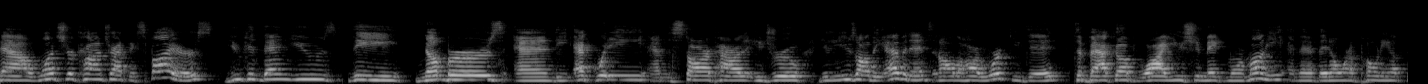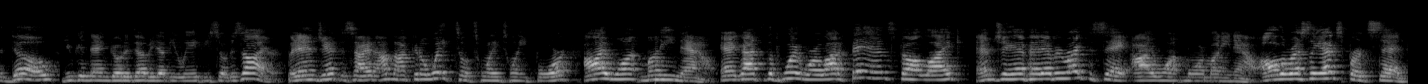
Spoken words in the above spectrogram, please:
Now, once your contract expires, you can then use the numbers and the equity and the star power that you drew. You can use all the evidence and all the hard work you did to back up why you should make more money. And then if they don't want to pony up the dough, you can then go to WWE if you so desire. But MJF decided, I'm not going to wait till 2024. I want money now. And it got to the point where a lot of fans felt like MJF had every right to say, I want more money now. All the wrestling experts said,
